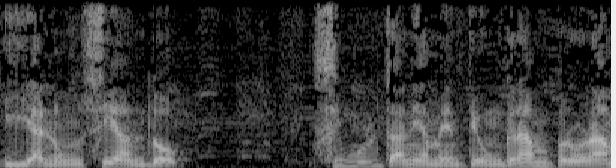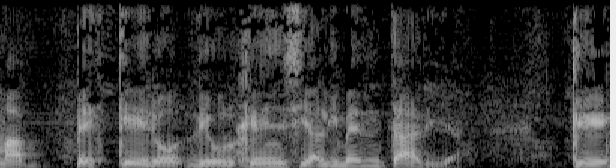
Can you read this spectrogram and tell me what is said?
y anunciando simultáneamente un gran programa pesquero de urgencia alimentaria, que,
